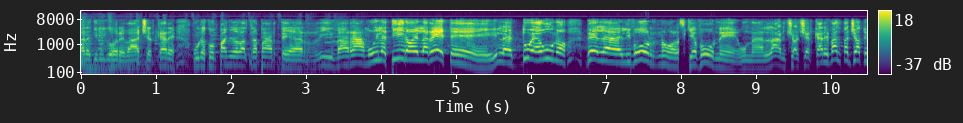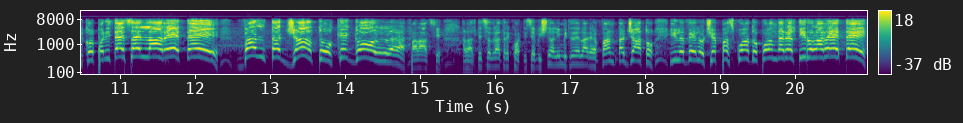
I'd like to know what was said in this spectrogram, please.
Limite dell'area di rigore, va a cercare un compagno dall'altra parte, arriva Ramu, il tiro e la rete, il 2 a 1 del Livorno, Schiavone, un lancio a cercare, vantaggiato il colpo di testa e la rete, vantaggiato, che gol! Palazzi all'altezza della tre quarti, si avvicina al limite dell'area, vantaggiato, il velo c'è Pasquato, può andare al tiro, la rete,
